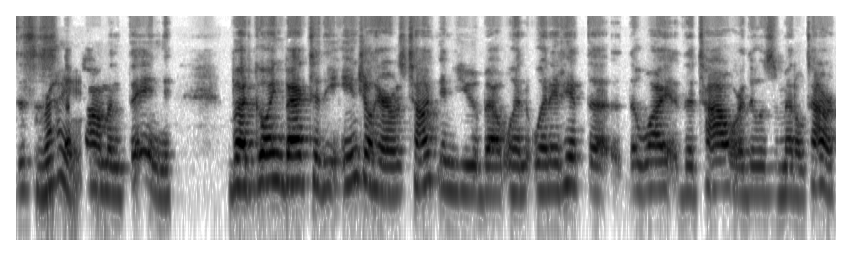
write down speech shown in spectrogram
this is right. a common thing. But going back to the angel hair, I was talking to you about when when it hit the the white the tower, there was a metal tower,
